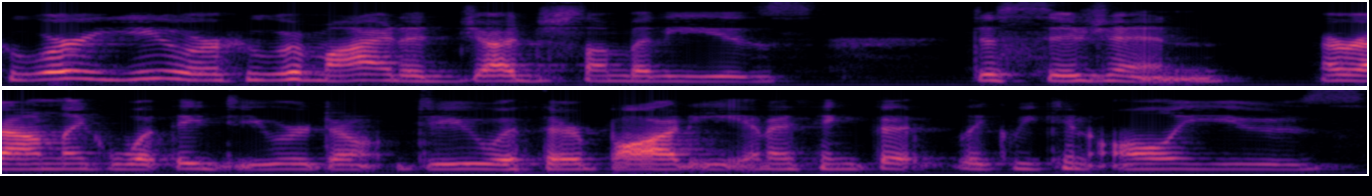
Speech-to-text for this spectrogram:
who are you or who am I to judge somebody's decision around like what they do or don't do with their body? And I think that like we can all use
